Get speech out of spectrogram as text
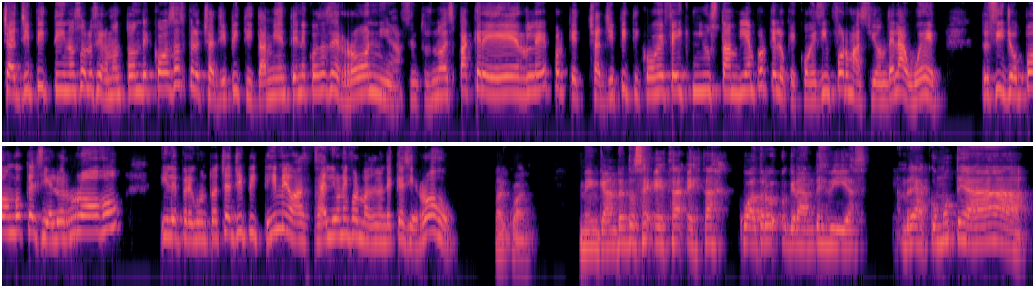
ChatGPT no soluciona un montón de cosas, pero ChatGPT también tiene cosas erróneas. Entonces no es para creerle, porque ChatGPT coge fake news también, porque lo que coge es información de la web. Entonces, si yo pongo que el cielo es rojo y le pregunto a ChatGPT, me va a salir una información de que sí es rojo. Tal cual. Me encanta entonces esta, estas cuatro grandes vías. Andrea, ¿cómo te ha,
